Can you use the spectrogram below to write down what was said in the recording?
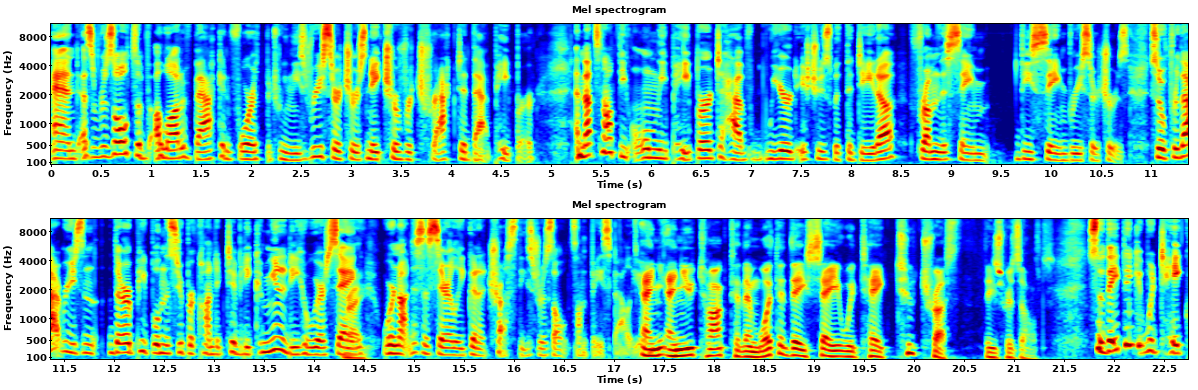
And as a result of a lot of back and forth between these researchers, Nature retracted that paper. And that's not the only paper to have weird issues with the data from the same these same researchers. So for that reason, there are people in the superconductivity community who are saying Right. we're not necessarily going to trust these results on face value. And and you talked to them. What did they say it would take to trust these results? So they think it would take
